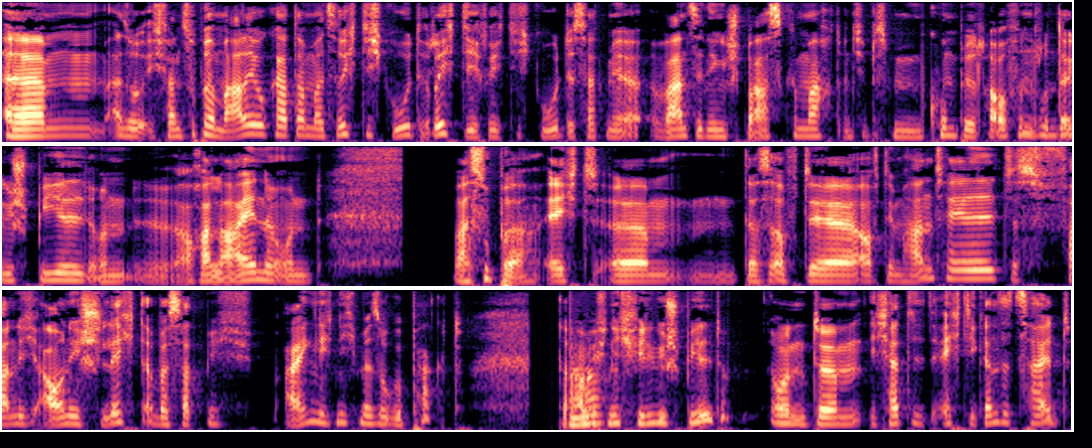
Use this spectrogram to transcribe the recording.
Ähm, also ich fand Super Mario Kart damals richtig gut, richtig, richtig gut. Das hat mir wahnsinnigen Spaß gemacht und ich habe es mit einem Kumpel rauf und runter gespielt und äh, auch alleine und war super, echt. Ähm, das auf der auf dem Handheld, das fand ich auch nicht schlecht, aber es hat mich eigentlich nicht mehr so gepackt. Da Mhm. habe ich nicht viel gespielt und ähm, ich hatte echt die ganze Zeit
